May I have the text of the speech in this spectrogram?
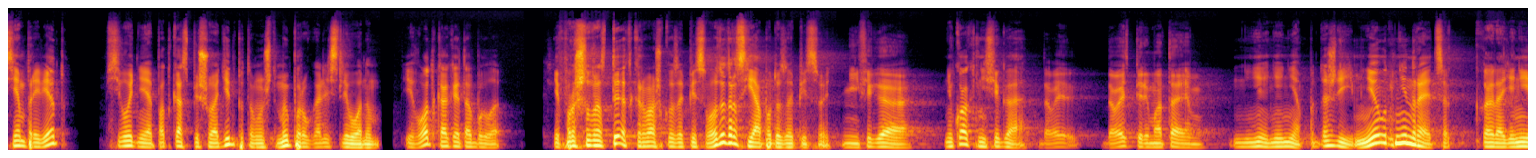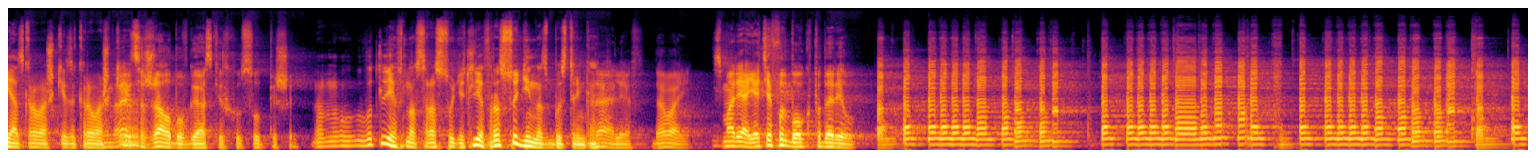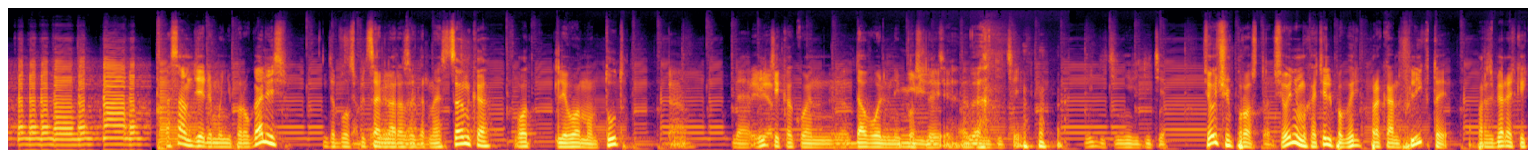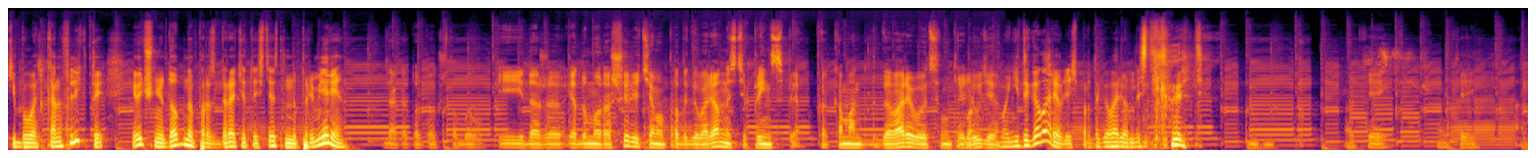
Всем привет! Сегодня я подкаст пишу один, потому что мы поругались с Ливоном. И вот как это было. И в прошлый раз ты открывашку записывал, в этот раз я буду записывать. Нифига. Ну как нифига? Давай, давай перемотаем. Не-не-не, подожди. Мне вот не нравится, когда я не я открывашки и закрывашки. Мне нравится жалобу в Гаагский суд пиши. Ну, вот Лев нас рассудит. Лев, рассуди нас быстренько. Да, Лев, давай. Смотри, а я тебе футболку подарил. На самом деле мы не поругались. Это была специально привет, да. разыгранная сценка. Вот Левон, он тут. Да. Да, Привет. видите, какой он Привет. довольный Не после... видите, да. видите. Видите, не видите. Все очень просто. Сегодня мы хотели поговорить про конфликты, поразбирать, какие бывают конфликты, и очень удобно поразбирать это, естественно, на примере. Да, который только что был. И даже, я думаю, расширю тему про договоренности в принципе. Как команды договариваются внутри люди. Мы не договаривались про договоренности говорить. Окей, окей.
